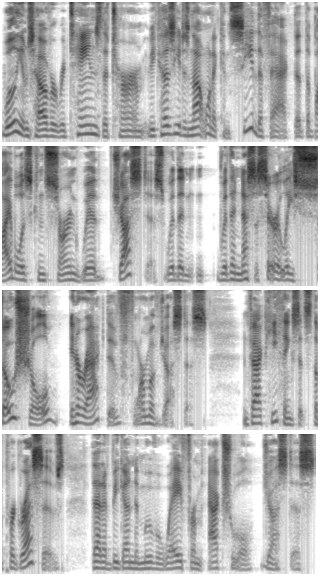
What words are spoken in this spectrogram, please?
Williams, however, retains the term because he does not want to concede the fact that the Bible is concerned with justice, with a, with a necessarily social, interactive form of justice. In fact, he thinks it's the progressives that have begun to move away from actual justice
